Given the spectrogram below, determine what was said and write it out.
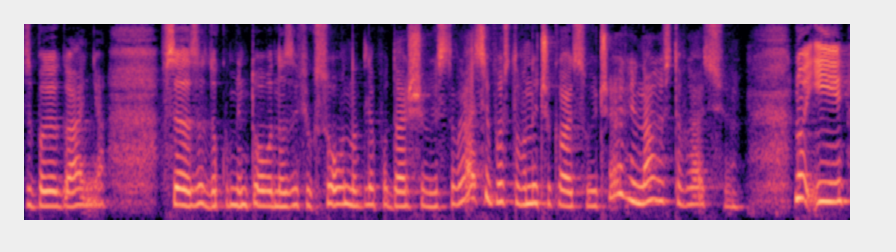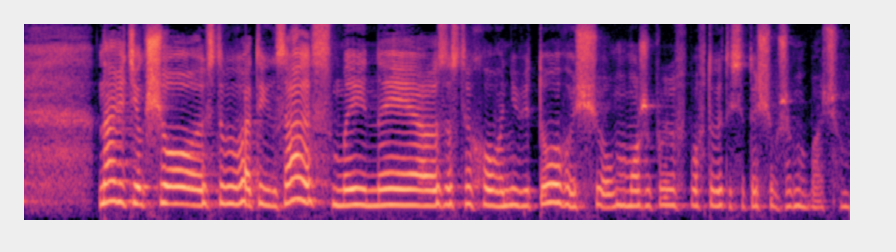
зберігання. Все задокументовано, зафіксовано для подальшої реставрації. Просто вони чекають свої черги на реставрацію. Ну і навіть якщо реставрувати їх зараз, ми не застраховані від того, що може повторитися те, що вже ми бачимо.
